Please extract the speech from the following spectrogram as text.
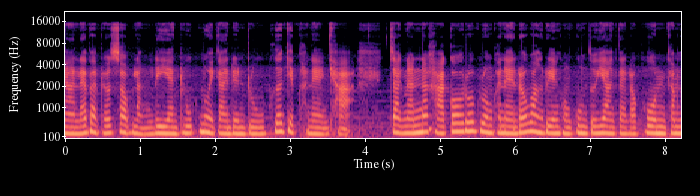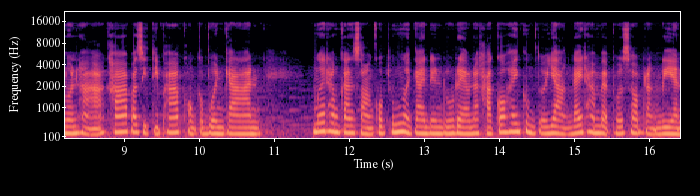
งานและแบบทดสอบหลังเรียนทุกหน่วยการเรียนรู้เพื่อเก็บคะแนนค่ะ จากนั้นนะคะก็รวบรวมคะแนนระหว่างเรียนของกลุ่มตัวอย่างแต่ละคนคำนวณหาค่าประสิทธิภาพของกระบวนการ เมื่อทำการสอนครบทุกหน่วยการเรียนรู้แล้วนะคะ ก็ให้กลุ่มตัวอย่างได้ทำแบบทดสอบหลังเรียน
